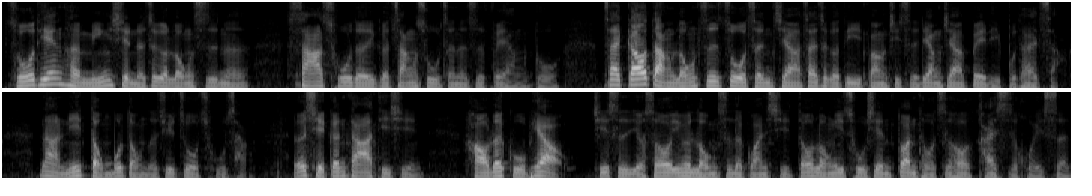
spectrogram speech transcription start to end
昨天很明显的这个融资呢，杀出的一个张数真的是非常多，在高档融资做增加，在这个地方其实量价背离不太涨。那你懂不懂得去做出场？而且跟大家提醒，好的股票其实有时候因为融资的关系，都容易出现断头之后开始回升。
